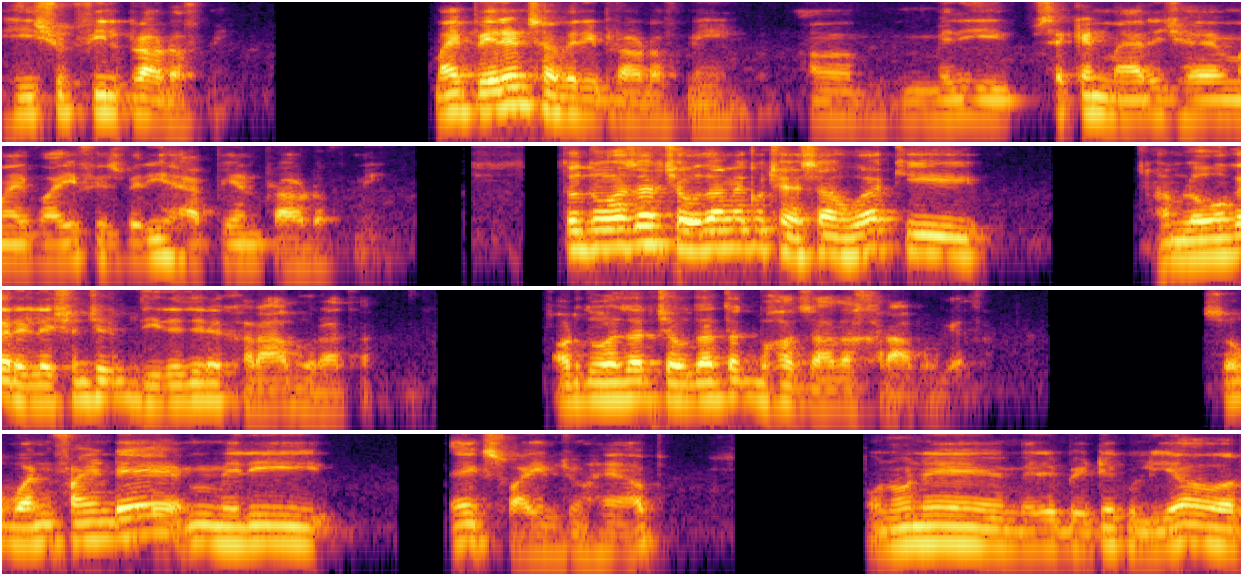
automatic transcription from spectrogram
he should feel proud of me my parents are very proud of me मेरी सेकेंड मैरिज है my wife is very happy and proud of me तो 2014 में कुछ ऐसा हुआ कि हम लोगों का रिलेशनशिप धीरे धीरे ख़राब हो रहा था और 2014 तक बहुत ज़्यादा ख़राब हो गया था। सो वन फाइन डे मेरी एक्स वाइफ जो हैं अब उन्होंने मेरे बेटे को लिया और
